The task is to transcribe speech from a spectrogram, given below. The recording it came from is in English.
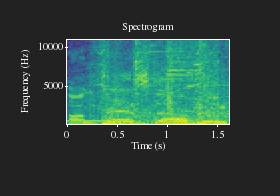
I'm dressed up in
